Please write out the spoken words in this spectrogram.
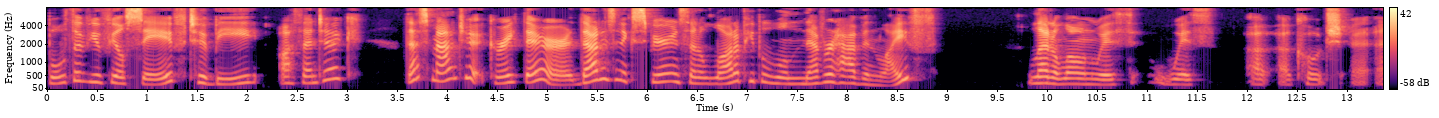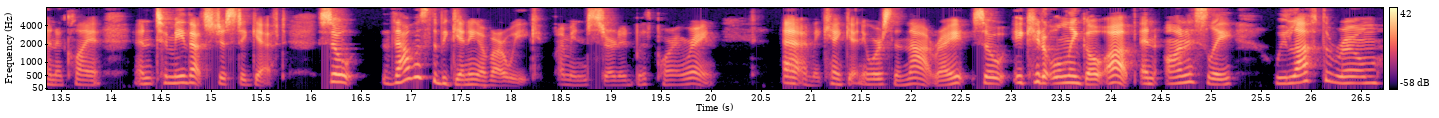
both of you feel safe to be authentic. That's magic right there. That is an experience that a lot of people will never have in life, let alone with with a, a coach and a client. And to me, that's just a gift. So that was the beginning of our week. I mean, started with pouring rain. And I mean, can't get any worse than that, right? So it could only go up. And honestly, we left the room,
